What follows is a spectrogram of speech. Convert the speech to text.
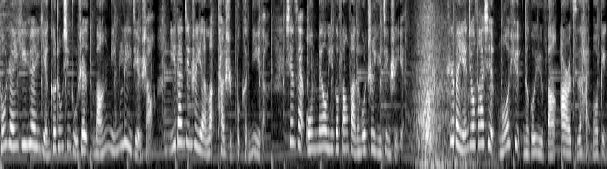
同仁医院眼科中心主任王宁丽介绍，一旦近视眼了，它是不可逆的。现在我们没有一个方法能够治愈近视眼。日本研究发现，魔芋能够预防阿尔茨海默病，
